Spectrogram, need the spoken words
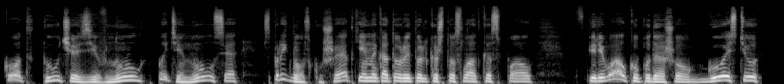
Кот Туча зевнул, потянулся, спрыгнул с кушетки, на которой только что сладко спал, в перевалку подошел к гостю,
